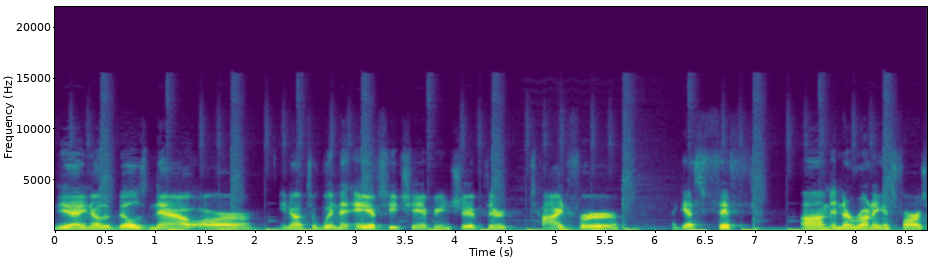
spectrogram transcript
Yeah, you know, the Bills now are, you know, to win the AFC championship, they're tied for, I guess, fifth um, in the running as far as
